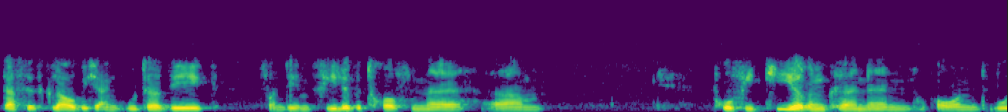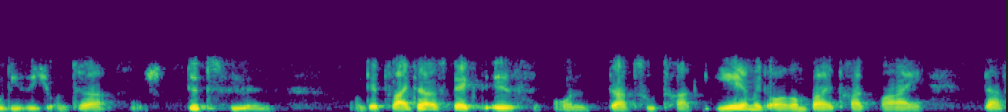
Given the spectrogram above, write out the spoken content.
Das ist, glaube ich, ein guter Weg, von dem viele Betroffene ähm, profitieren können und wo die sich unterstützt fühlen. Und der zweite Aspekt ist, und dazu tragt ihr mit eurem Beitrag bei, dass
